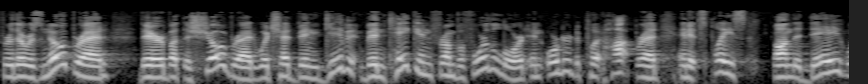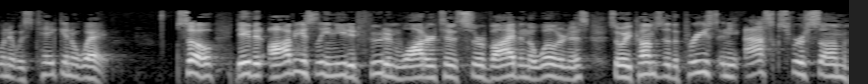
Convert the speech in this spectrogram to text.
For there was no bread there but the showbread which had been given, been taken from before the Lord in order to put hot bread in its place on the day when it was taken away. So, David obviously needed food and water to survive in the wilderness, so he comes to the priest and he asks for some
